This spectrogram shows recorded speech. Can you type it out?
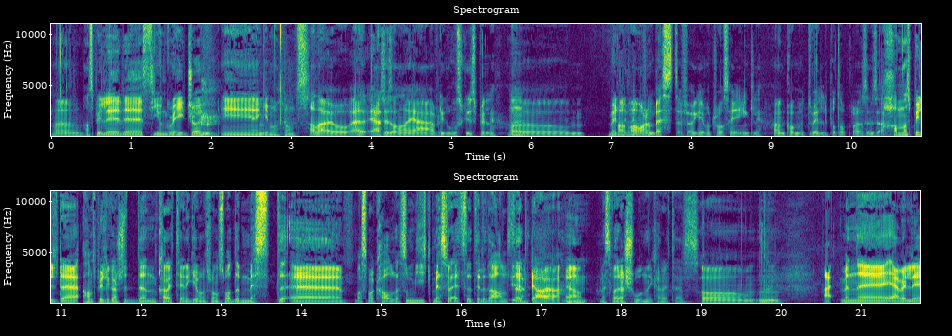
Uh. Han spiller uh, Theon Greyjoy i Game of Thrones. han er jo Jeg, jeg syns han er en jævlig god skuespiller. Og, Veldig, han, han var den beste før Game of Thrones, egentlig. Han kom ut veldig på toppen, syns jeg. Han, har spilte, han spilte kanskje den karakteren i Game of Thrones som hadde mest eh, Hva skal man kalle det? Som gikk mest fra et sted til et annet sted. ja. ja. Ja, Mm. Mest variasjon i karakter. Så mm. Nei, men eh, jeg er veldig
